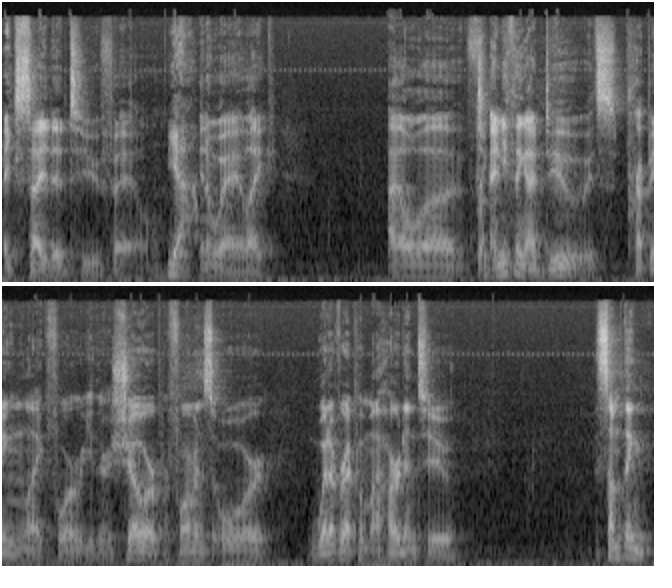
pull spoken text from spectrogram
excited to fail. Yeah. In a way, like I'll uh, for anything I do, it's prepping like for either a show or a performance or whatever I put my heart into. Something,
